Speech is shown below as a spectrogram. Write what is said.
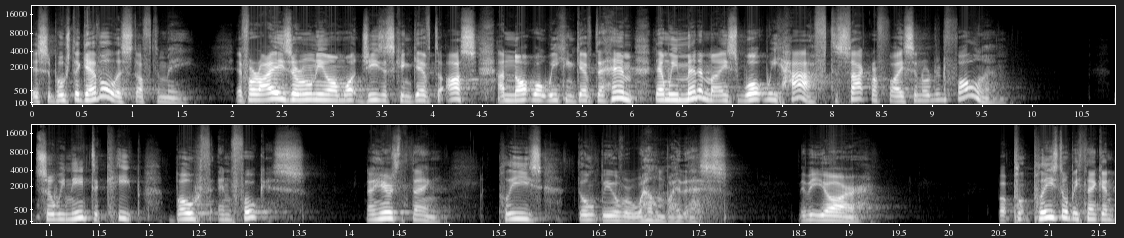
is supposed to give all this stuff to me. If our eyes are only on what Jesus can give to us and not what we can give to him, then we minimize what we have to sacrifice in order to follow him. So we need to keep both in focus. Now, here's the thing please don't be overwhelmed by this. Maybe you are. But p- please don't be thinking,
